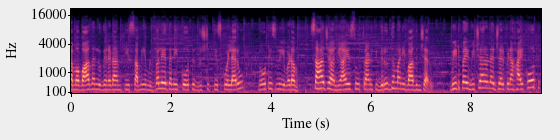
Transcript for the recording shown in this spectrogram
తమ వాదనలు వినడానికి సమయం ఇవ్వలేదని కోర్టు దృష్టికి తీసుకువెళ్ళారు. నోటీసులు ఇవ్వడం సహజ న్యాయ సూత్రానికి విరుద్ధమని వాదించారు. వీటిపై విచారణ జరిపిన హైకోర్టు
